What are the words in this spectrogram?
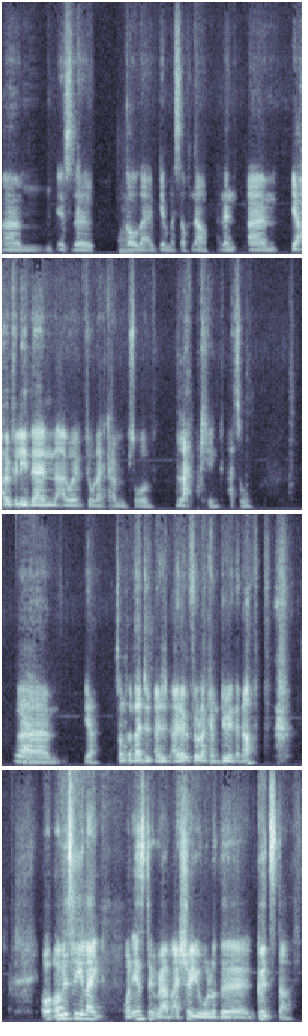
um, is the goal that I've given myself now. And then um, yeah, hopefully then I won't feel like I'm sort of lacking at all. Yeah. Um, yeah. Sometimes I, just, I, just- I don't feel like I'm doing enough. Obviously, like on Instagram, I show you all of the good stuff.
